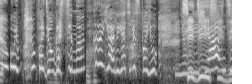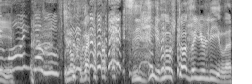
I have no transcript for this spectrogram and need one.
Ой, пойдем в гостиную к роялю, я тебе спою. Не Сиди, сиди. мой голубчик. Ну, хва- сиди, ну что за Юлила?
